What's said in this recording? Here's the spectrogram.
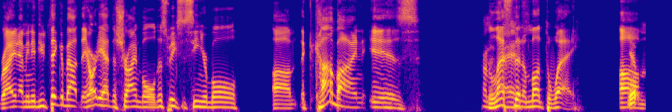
right? I mean, if you think about, they already had the Shrine Bowl. This week's the Senior Bowl. Um, the combine is Coming less than a month away. Um,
